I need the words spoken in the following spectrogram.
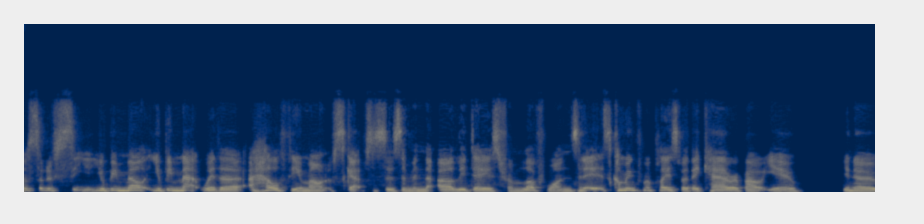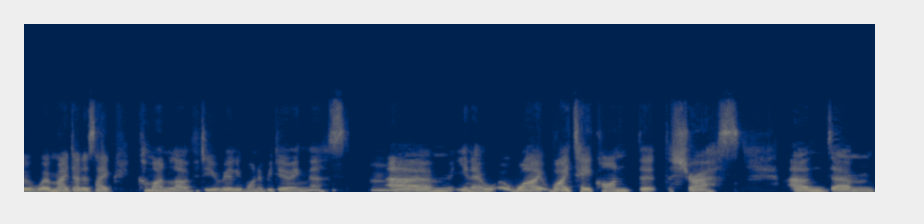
will sort of see, you'll be met, you'll be met with a, a, healthy amount of skepticism in the early days from loved ones, and it's coming from a place where they care about you. You know, where my dad is like, "Come on, love, do you really want to be doing this? Mm. Um, you know, why why take on the the stress?" And um,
